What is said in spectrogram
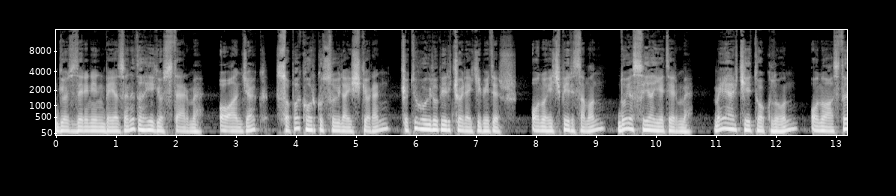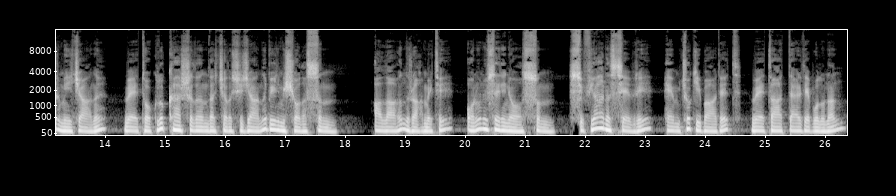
gözlerinin beyazını dahi gösterme. O ancak sopa korkusuyla iş gören kötü huylu bir köle gibidir. Onu hiçbir zaman doyasıya yedirme. Meğer ki tokluğun onu astırmayacağını ve tokluk karşılığında çalışacağını bilmiş olasın. Allah'ın rahmeti onun üzerine olsun. Süfyan-ı Sevri hem çok ibadet ve taatlerde bulunan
